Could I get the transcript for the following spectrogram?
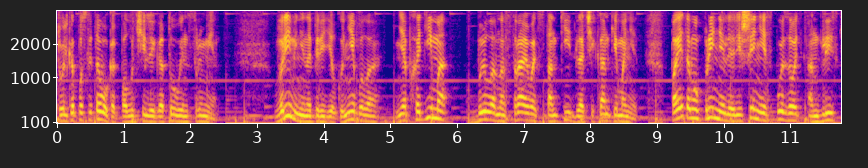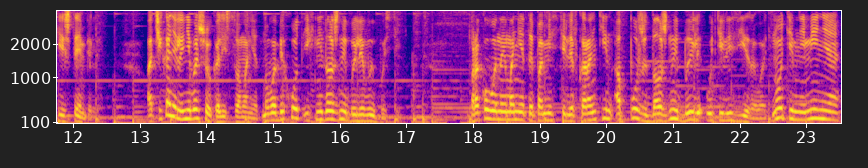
только после того, как получили готовый инструмент – Времени на переделку не было, необходимо было настраивать станки для чеканки монет, поэтому приняли решение использовать английские штемпели. Отчеканили небольшое количество монет, но в обиход их не должны были выпустить. Бракованные монеты поместили в карантин, а позже должны были утилизировать. Но тем не менее,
